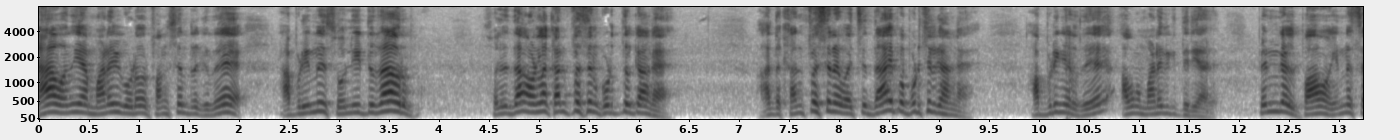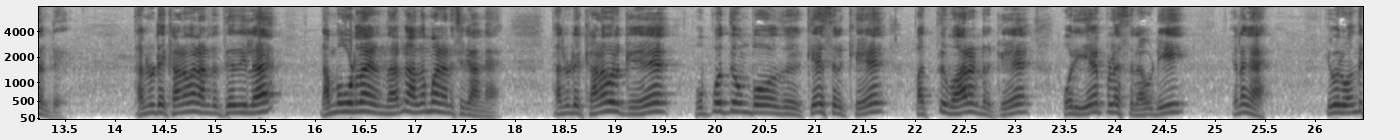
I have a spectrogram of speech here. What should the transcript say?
நான் வந்து என் மனைவி கூட ஒரு ஃபங்க்ஷன் இருக்குது. அப்படின்னு சொல்லிட்டு தான் அவர் சொல்லி தான் அவனெலாம் கன்ஃபெஷன் கொடுத்துருக்காங்க. அந்த கன்ஃபெஷனை வச்சு தான் இப்போ பிடிச்சிருக்காங்க. அப்படிங்கிறது அவங்க மனைவிக்கு தெரியாது. பெண்கள் பாவம் இன்னசென்ட்டு தன்னுடைய கணவர் அந்த தேதியில் நம்ம கூட தான் இருந்தாருன்னு அந்த மாதிரி நினச்சிருக்காங்க. தன்னுடைய கணவருக்கு முப்பத்தி ஒம்பது கேஸ் இருக்குது பத்து வாரண்ட் இருக்குது ஒரு ஏ ப்ளஸ் ரவுடி. என்னங்க? இவர் வந்து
